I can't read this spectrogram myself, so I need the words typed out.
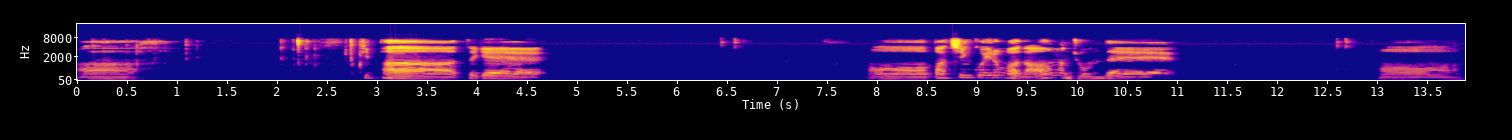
아, 피파 되게, 어, 빠친코 이런 거 나오는 건 좋은데, 어,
